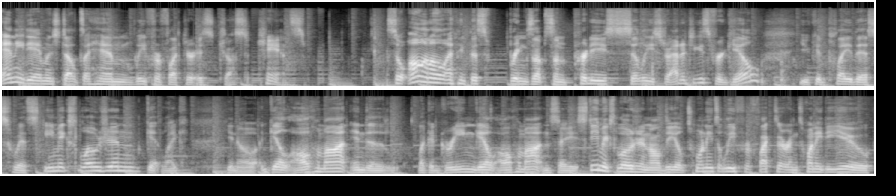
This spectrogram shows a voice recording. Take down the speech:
any damage dealt to him, Leaf Reflector is just a chance. So all in all, I think this brings up some pretty silly strategies for Gil. You could play this with Steam Explosion, get like, you know, Gil Alhamat into like a green Gil Alhamat and say, Steam Explosion, I'll deal 20 to Leaf Reflector and 20 to you,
